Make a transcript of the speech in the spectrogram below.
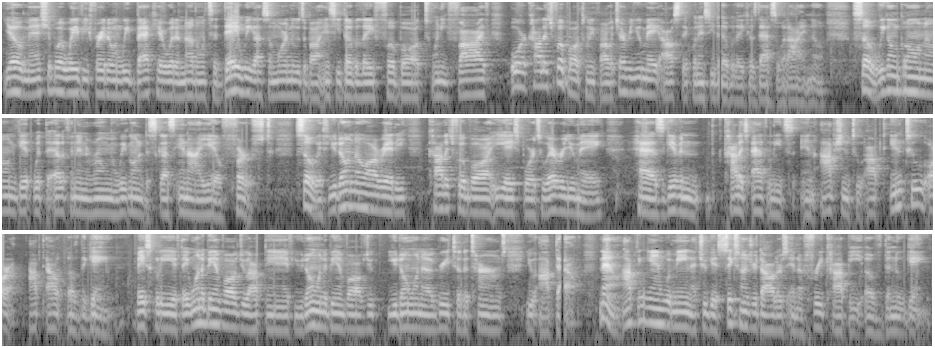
Yo, man, it's your boy Wavy Fredo, and we back here with another one. Today, we got some more news about NCAA football 25 or college football 25, whichever you may. I'll stick with NCAA because that's what I know. So, we're gonna go on and get with the elephant in the room, and we're gonna discuss NIL first. So, if you don't know already, college football, EA Sports, whoever you may, has given college athletes an option to opt into or opt out of the game basically if they want to be involved you opt in. If you don't want to be involved you you don't want to agree to the terms you opt out. Now opting in would mean that you get $600 and a free copy of the new game.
